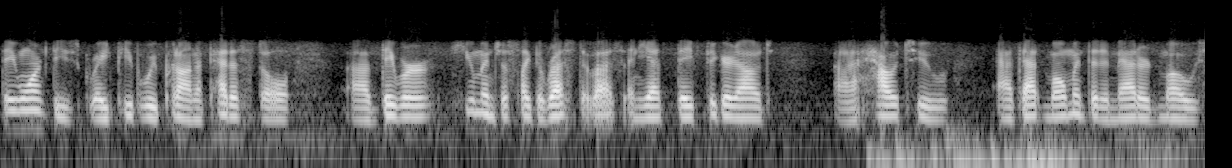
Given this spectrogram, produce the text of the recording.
they weren't these great people we put on a pedestal. Uh, they were human just like the rest of us, and yet they figured out uh, how to, at that moment that it mattered most,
